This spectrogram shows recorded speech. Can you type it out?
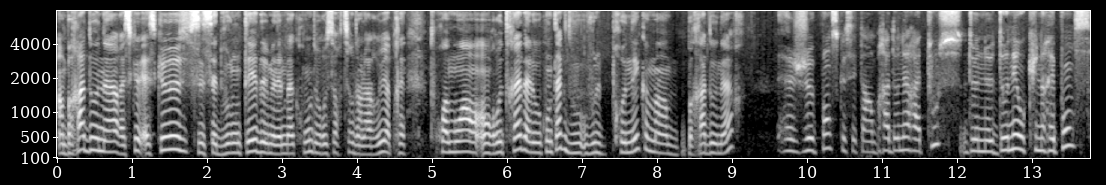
un bras d'honneur. Est-ce que est-ce que c'est cette volonté d'Emmanuel Macron de ressortir dans la rue après trois mois en, retrait, d'aller au contact, vous, vous le prenez comme un bras d'honneur? Je pense que c'est un bras d'honneur à tous de ne donner aucune réponse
